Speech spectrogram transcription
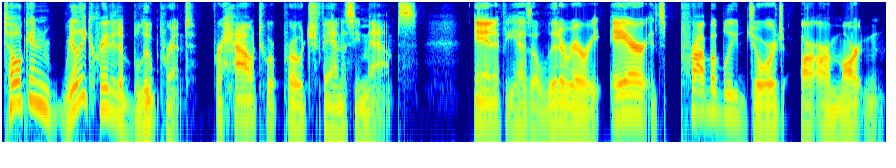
Tolkien really created a blueprint for how to approach fantasy maps. And if he has a literary heir, it's probably George R. R. Martin,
